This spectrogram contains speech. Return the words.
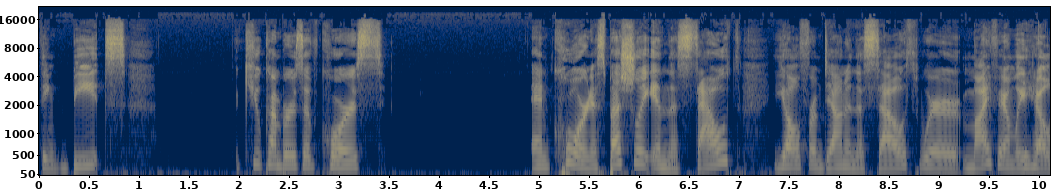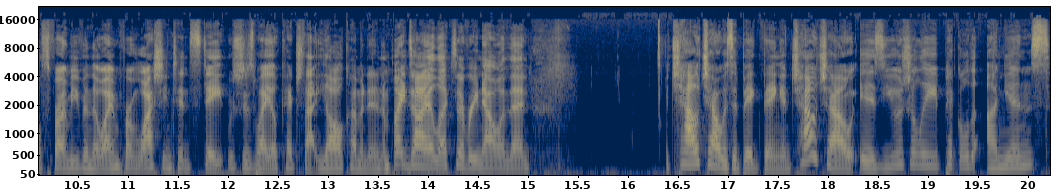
think beets, cucumbers, of course, and corn, especially in the South. Y'all from down in the South, where my family hails from, even though I'm from Washington State, which is why you'll catch that y'all coming in my dialect every now and then. Chow chow is a big thing, and chow chow is usually pickled onions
